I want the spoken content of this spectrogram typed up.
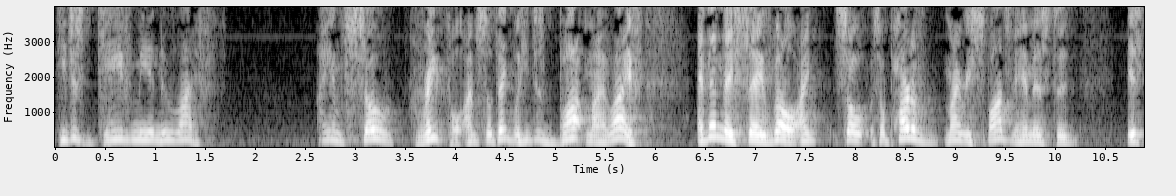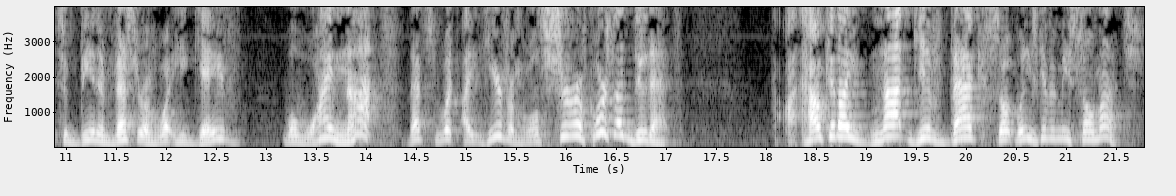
He just gave me a new life. I am so grateful. I'm so thankful. He just bought my life. And then they say, well, I, so, so part of my response to him is to, is to be an investor of what he gave. Well, why not? That's what I hear from him. Well, sure, of course I'd do that. How could I not give back so, when he's given me so much?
